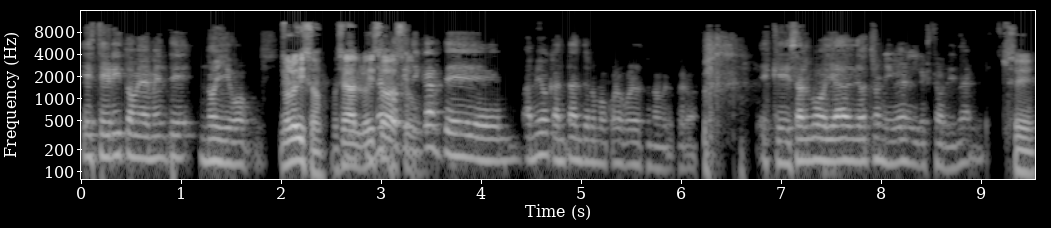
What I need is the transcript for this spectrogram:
este grito obviamente no llegó. Pues. No lo hizo. O sea, lo No hizo a por su... criticarte, amigo cantante, no me acuerdo cuál es tu nombre, pero es que es algo ya de otro nivel extraordinario. Sí.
